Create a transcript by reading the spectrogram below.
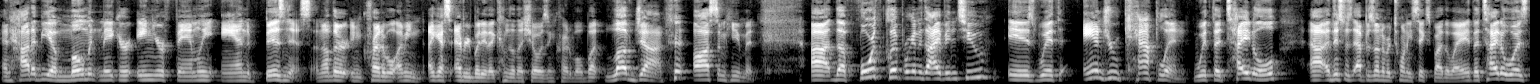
and How to Be a Moment Maker in Your Family and Business. Another incredible, I mean, I guess everybody that comes on the show is incredible, but love Jon. awesome human. Uh, the fourth clip we're going to dive into is with Andrew Kaplan with the title uh, this was episode number 26, by the way. The title was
